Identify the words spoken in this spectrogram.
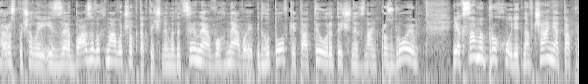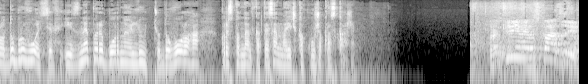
розпочали із базових навичок тактичної медицини, вогневої підготовки та теоретичних знань про зброю. Як саме проходять навчання та про добровольців із непереборною люттю до ворога, кореспондентка ТСН Марічка Кужак розкаже. Працюємо і розказуємо.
